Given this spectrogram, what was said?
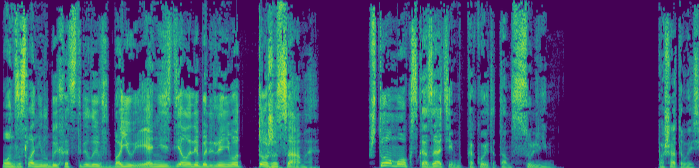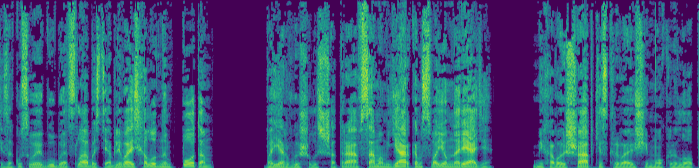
Он заслонил бы их от стрелы в бою, и они сделали бы для него то же самое. Что мог сказать им какой-то там Сулим? Пошатываясь и закусывая губы от слабости, обливаясь холодным потом, бояр вышел из шатра в самом ярком своем наряде, в меховой шапке, скрывающей мокрый лоб.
